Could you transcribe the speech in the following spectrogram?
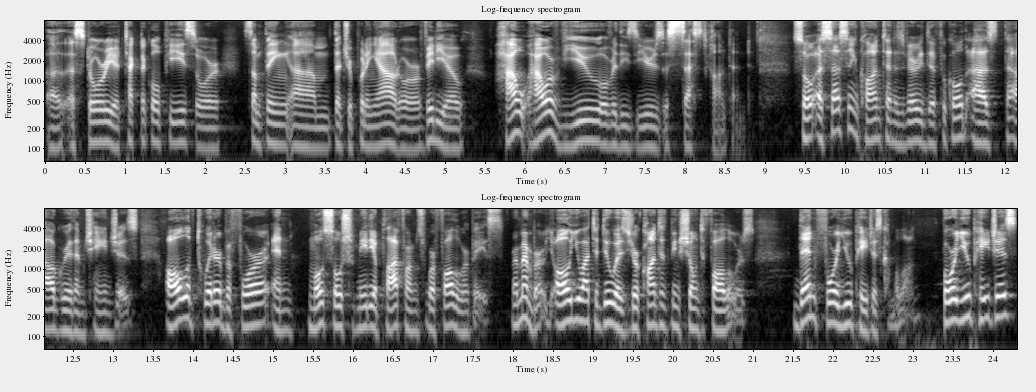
a, a story, a technical piece, or something um, that you're putting out, or video, how how have you over these years assessed content? So assessing content is very difficult as the algorithm changes. All of Twitter before and most social media platforms were follower based. Remember, all you had to do is your content being shown to followers. Then for you pages come along. For you pages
